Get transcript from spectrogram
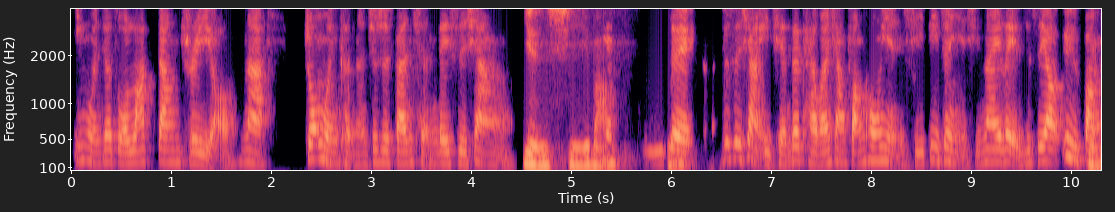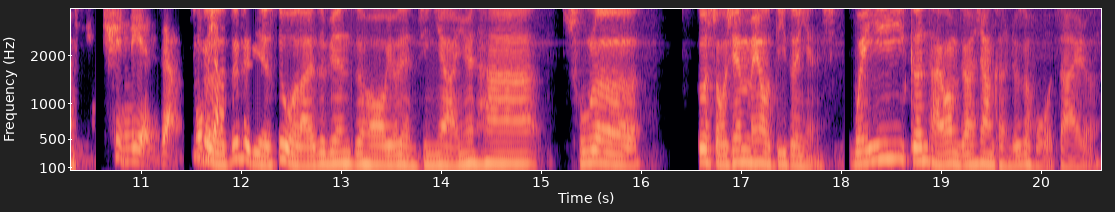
英文叫做 lockdown drill，那中文可能就是翻成类似像演习吧，演习，对，就是像以前在台湾像防空演习、地震演习那一类，就是要预防性训练这样。这个这个也是我来这边之后有点惊讶，因为他除了就首先没有地震演习，唯一跟台湾比较像，可能就是火灾了。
